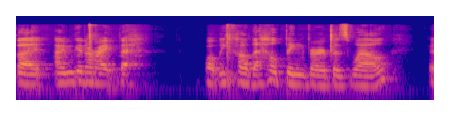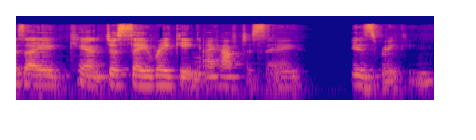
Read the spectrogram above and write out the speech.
but I'm going to write the what we call the helping verb as well, because I can't just say raking. I have to say is raking.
